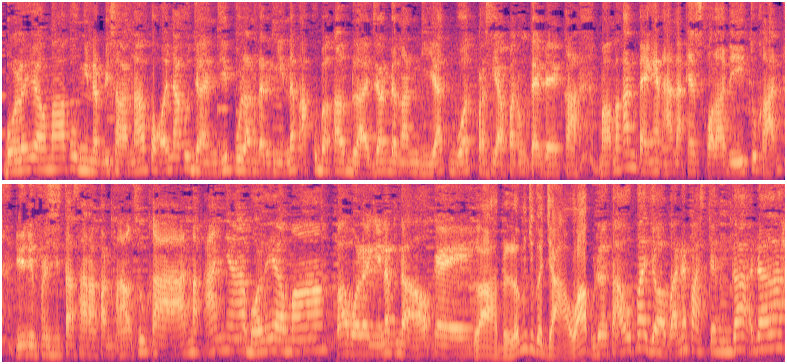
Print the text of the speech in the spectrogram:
boleh ya ma aku nginep di sana. Pokoknya aku janji pulang dari nginep aku bakal belajar dengan giat buat persiapan UTBK. Mama kan pengen anaknya sekolah di itu kan, Universitas Harapan Palsu kan, makanya boleh ya ma. Pak boleh nginep nggak? Oke. Lah, belum juga jawab. Udah tahu pak jawabannya pasti enggak adalah.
